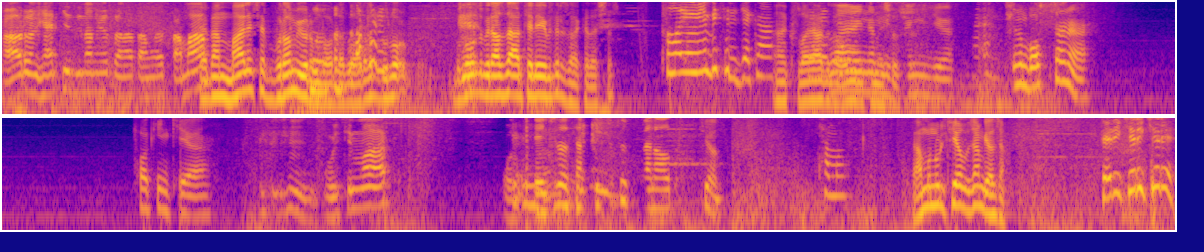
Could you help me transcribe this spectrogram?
Harun herkes inanıyor sana tamam. Tamam. Ben maalesef vuramıyorum bu arada bu arada. Bu, lo- bu lordu biraz da erteleyebiliriz arkadaşlar. Fly oyunu bitirecek ha. Ha, Fly harbi Evet. oyunu Aynen bitirmeye çalışıyor. gidiyor. Şunu bozsana. Fucking ya. Ultim var. Ultim. Angela sen tut tut ben aldım tutuyorum. Tamam. Ben bunu ultiye alacağım geleceğim. Keri keri keri.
